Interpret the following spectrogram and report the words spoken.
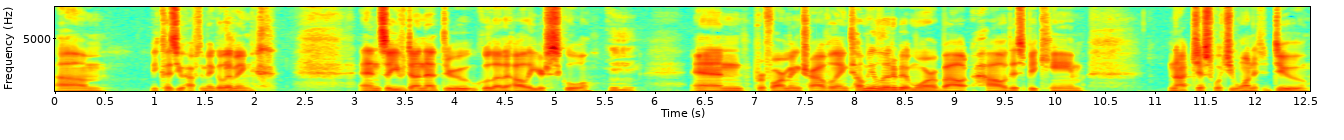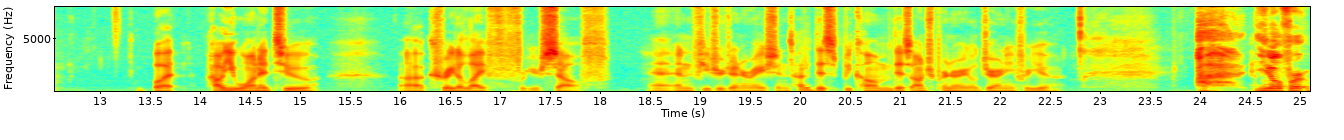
um, because you have to make a living. And so you've done that through Ukulele Hale, your school, and performing, traveling. Tell me a little bit more about how this became not just what you wanted to do, but how you wanted to uh, create a life for yourself and, and future generations. How did this become this entrepreneurial journey for you? you know, for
